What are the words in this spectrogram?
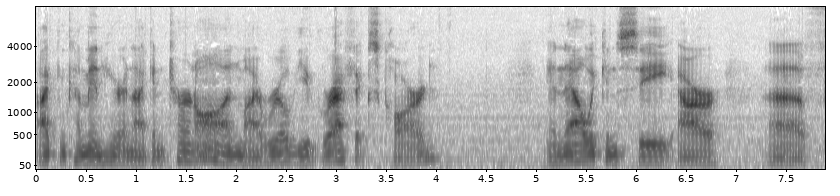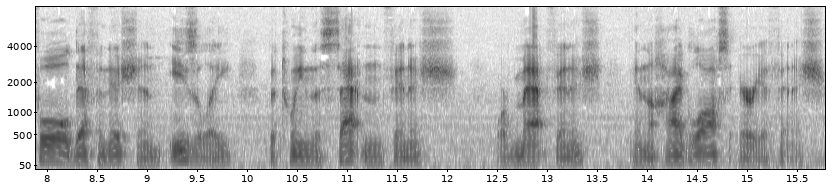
I can come in here and I can turn on my RealView graphics card and now we can see our uh, full definition easily between the satin finish or matte finish and the high gloss area finish.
